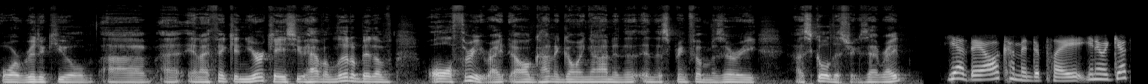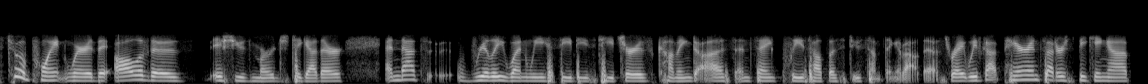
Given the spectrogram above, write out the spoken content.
or ridicule. Uh, uh, and I think in your case, you have a little bit of all three, right? All kind of going on in the in the Springfield, Missouri uh, school district. Is that right? Yeah, they all come into play. You know, it gets to a point where they, all of those issues merge together. And that's really when we see these teachers coming to us and saying, please help us do something about this, right? We've got parents that are speaking up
